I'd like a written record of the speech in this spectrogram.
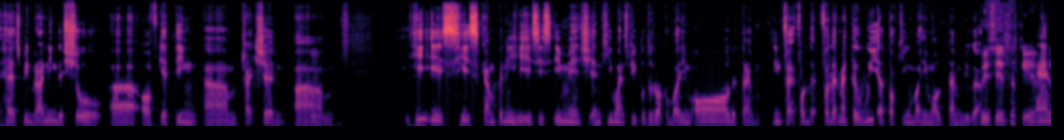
has been running the show uh, of getting um, traction, um, he is his company, he is his image, and he wants people to talk about him all the time. In fact, for that for that matter, we are talking about him all the time juga. We're still talking about And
